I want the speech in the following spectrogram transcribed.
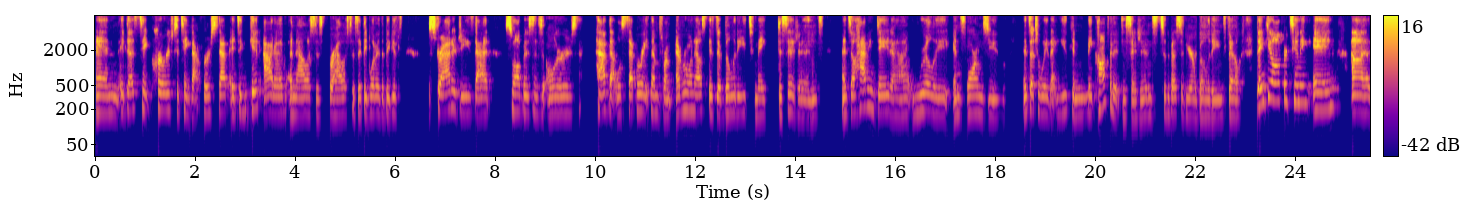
And it does take courage to take that first step and to get out of analysis paralysis. I think one of the biggest strategies that small business owners have that will separate them from everyone else is the ability to make decisions. And so having data really informs you in such a way that you can make confident decisions to the best of your ability. So, thank you all for tuning in. Uh,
